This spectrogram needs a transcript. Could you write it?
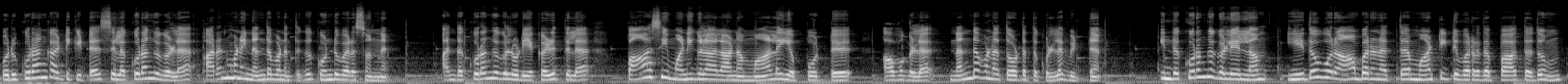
ஒரு குரங்காட்டி கிட்ட சில குரங்குகளை அரண்மனை நந்தவனத்துக்கு கொண்டு வர சொன்னேன். அந்த குரங்குகளுடைய கழுத்தில் பாசி மணிகளாலான மாலையை போட்டு அவங்கள நந்தவன தோட்டத்துக்குள்ளே விட்டேன். இந்த குரங்குகள் எல்லாம் ஏதோ ஒரு ஆபரணத்தை மாட்டிட்டு வர்றதை பார்த்ததும்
